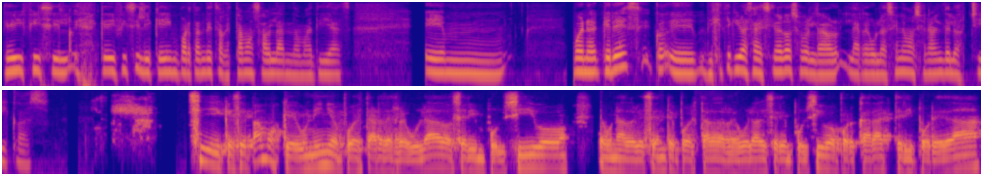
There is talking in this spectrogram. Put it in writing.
Qué difícil, qué difícil y qué importante esto que estamos hablando, Matías. Em, bueno, ¿querés, eh, dijiste que ibas a decir algo sobre la, regulación emocional de los chicos? Sí, que sepamos que un niño puede estar desregulado, ser impulsivo, un adolescente puede estar desregulado y ser impulsivo por carácter y por edad,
